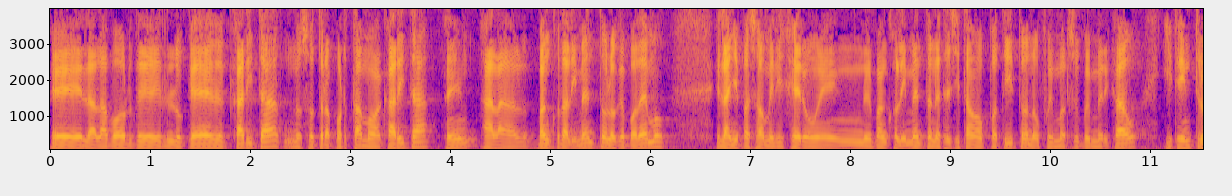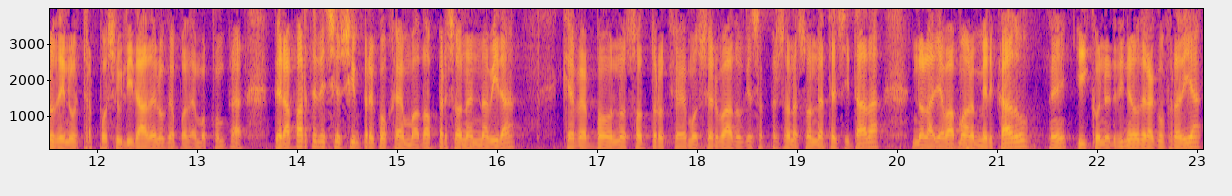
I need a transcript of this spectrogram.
eh, la labor de lo que es Caritas, nosotros aportamos a Caritas, ¿eh? al Banco de Alimentos, lo que podemos. El año pasado me dijeron en el Banco de Alimentos necesitamos potitos, nos fuimos al supermercado y dentro de nuestras posibilidades lo que podemos comprar. Pero aparte de eso, siempre cogemos a dos personas en Navidad que vemos nosotros, que hemos observado que esas personas son necesitadas, nos las llevamos al mercado ¿eh? y con el dinero de la cofradía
